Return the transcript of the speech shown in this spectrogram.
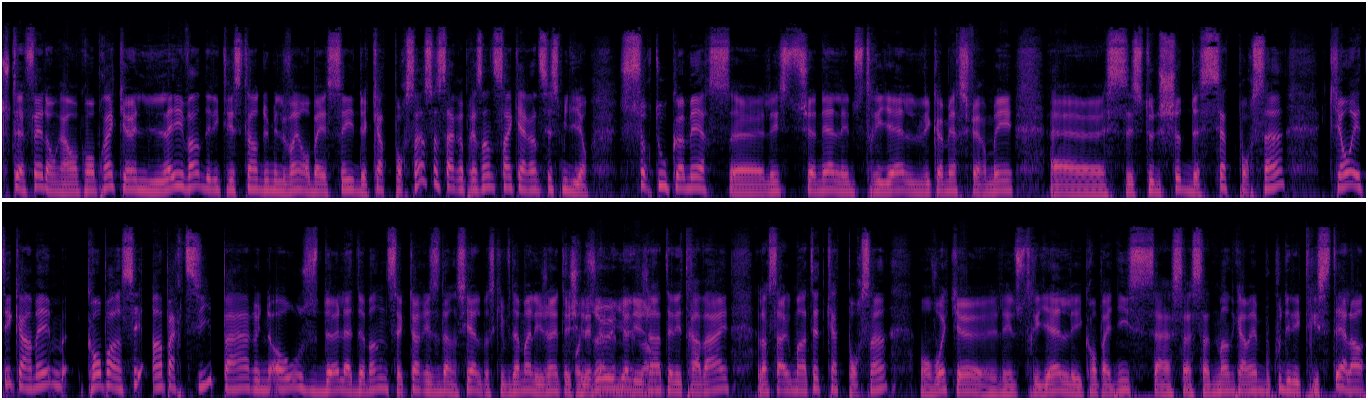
Tout à fait. Donc, on comprend que les ventes d'électricité en 2020 ont baissé de 4% Ça, ça représente 146 millions. Surtout commerce, euh, l'institutionnel, l'industriel, les commerces fermés, euh, c'est une chute de 7 qui ont été quand même compensés en partie par une hausse de la demande secteur résidentiel, parce qu'évidemment, les gens étaient chez eux, il y a les gens en télétravail, alors ça a augmenté de 4% On voit que l'industriel, les compagnies, ça, ça, ça, demande quand même beaucoup d'électricité, alors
